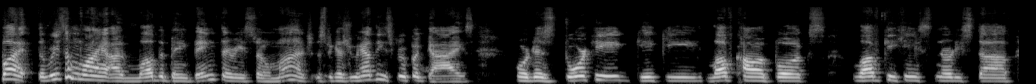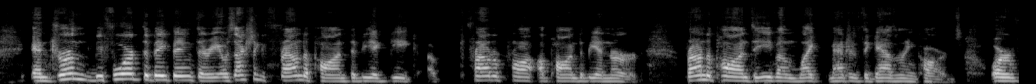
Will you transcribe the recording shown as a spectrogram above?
But the reason why I love the Big Bang Theory so much is because you have these group of guys who are just dorky, geeky, love comic books, love geeky, nerdy stuff. And during before the Big Bang Theory, it was actually frowned upon to be a geek, frowned upon to be a nerd frowned upon to even like Magic the Gathering cards, or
